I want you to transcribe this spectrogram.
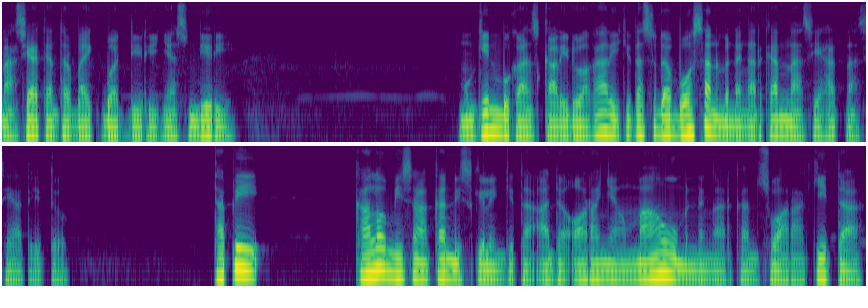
nasihat yang terbaik buat dirinya sendiri. Mungkin bukan sekali dua kali, kita sudah bosan mendengarkan nasihat-nasihat itu. Tapi kalau misalkan di sekeliling kita ada orang yang mau mendengarkan suara kita,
